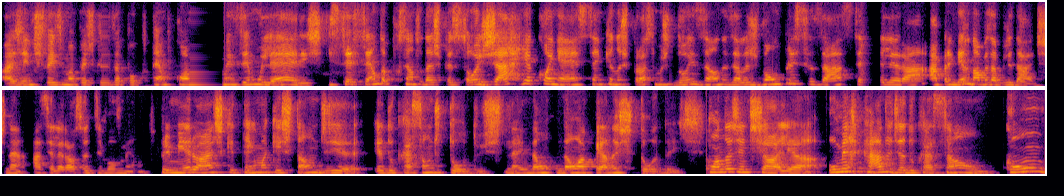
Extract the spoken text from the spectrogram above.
a gente fez uma pesquisa há pouco tempo com homens e mulheres e 60% das pessoas já reconhecem que nos próximos dois anos elas vão precisar acelerar, aprender novas habilidades, né? Acelerar o seu desenvolvimento. Primeiro, eu acho que tem uma questão de educação de todos, né? Não, não apenas todas. Quando a gente olha o mercado de educação, com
